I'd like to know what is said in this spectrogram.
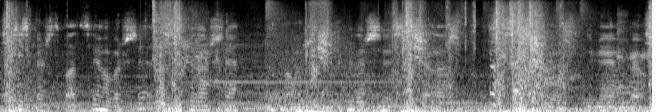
Wciskasz spację, chowasz się, wychylasz się, chowasz się, wychylasz się, strzelasz. Nie miałem bełka.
